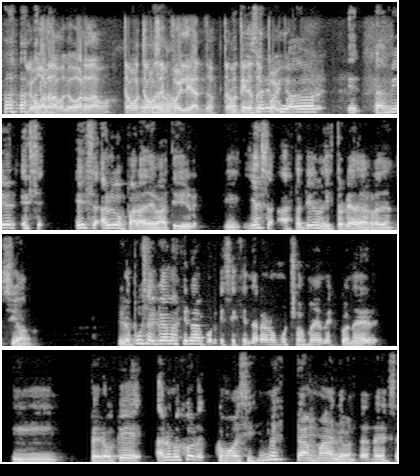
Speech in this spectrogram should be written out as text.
Lo guardamos, lo guardamos. Estamos, estamos spoileando. Estamos tirando spoiler. jugador eh, también es, es algo para debatir y, es, hasta tiene una historia de redención. Y lo puse acá más que nada porque se generaron muchos memes con él, y, pero que a lo mejor, como decís, no es tan malo, ¿entendés?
